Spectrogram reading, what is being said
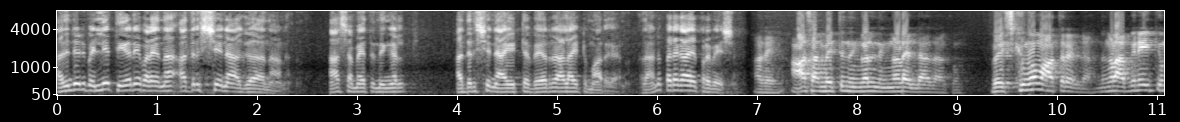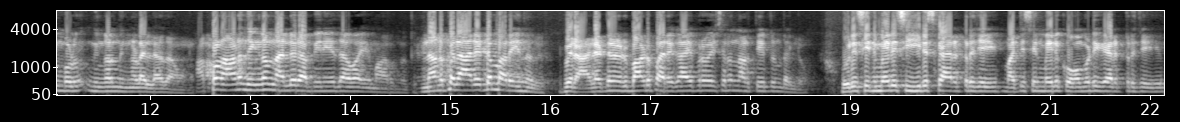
അതിന്റെ ഒരു വലിയ തിയറി പറയുന്ന അദൃശ്യനാകുക എന്നാണ്. ആ സമയത്ത് നിങ്ങൾ അദൃശ്യനായിട്ട് വേറൊരാളായിട്ട് മാറുകയാണ്. അതാണ് പരകായ പ്രവേശം. അതെ ആ സമയത്ത് നിങ്ങൾ നിങ്ങളല്ലാതാക്കും വിശക്കുമ്പോൾ മാത്രമല്ല നിങ്ങൾ അഭിനയിക്കുമ്പോൾ നിങ്ങൾ നിങ്ങളല്ലാതാവണം. അപ്പോഴാണ് നിങ്ങൾ നല്ലൊരു അഭിനേതാവായി മാറുന്നത്. എന്നാണ് ഇപ്പൊ ലാലേട്ടൻ പറയുന്നത്. ഇപ്പൊ ലാലേട്ടൻ ഒരുപാട് പരകായ പ്രവേശനം നടത്തിയിട്ടുണ്ടല്ലോ. ഒരു സിനിമയിൽ സീരിയസ് ക്യാരക്ടർ ചെയ്യും മറ്റു സിനിമയിൽ കോമഡി ക്യാരക്ടർ ചെയ്യും.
